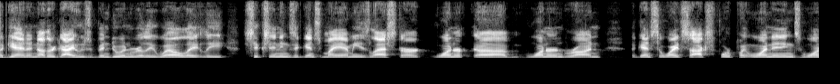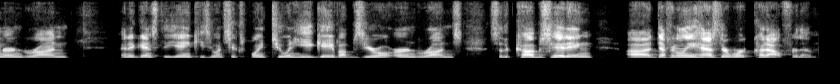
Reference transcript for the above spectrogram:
Again, another guy who's been doing really well lately. Six innings against Miami his last start, one uh, one earned run. Against the White Sox, 4.1 innings, one earned run. And against the Yankees, he went 6.2 and he gave up zero earned runs. So the Cubs hitting uh, definitely has their work cut out for them.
